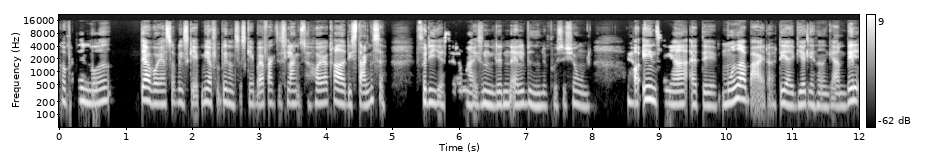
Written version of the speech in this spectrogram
Og på den måde, der hvor jeg så vil skabe mere forbindelse, skaber jeg faktisk langt højere grad af distance, fordi jeg sætter mig i sådan lidt en alvidende position. Ja. Og en ting er, at det modarbejder det, jeg i virkeligheden gerne vil.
